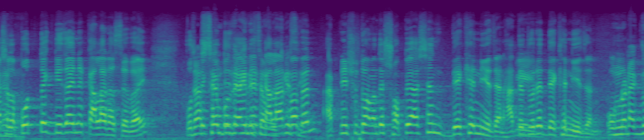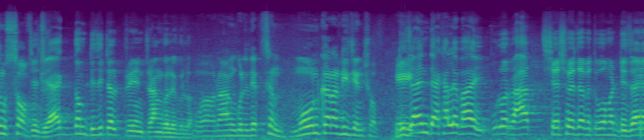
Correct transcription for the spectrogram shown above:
মাশাআল্লাহ প্রত্যেক ডিজাইনের কালার আছে ভাই। কালার পাবেন। আপনি শুধু আমাদের শপে আসেন দেখে নিয়ে যান হাতে ধরে দেখে নিয়ে যান। অন্যটা একদম সফট জি জি একদম ডিজিটাল প্রিন্ট রাঙ্গলিগুলো। রাঙ্গুলি দেখছেন? মন কারা ডিজাইন সব? ডিজাইন দেখালে ভাই পুরো রাত শেষ হয়ে যাবে তবু আমার ডিজাইন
